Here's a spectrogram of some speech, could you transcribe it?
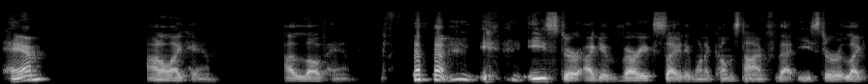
Ham, I don't like ham. I love ham. Easter, I get very excited when it comes time for that Easter, like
